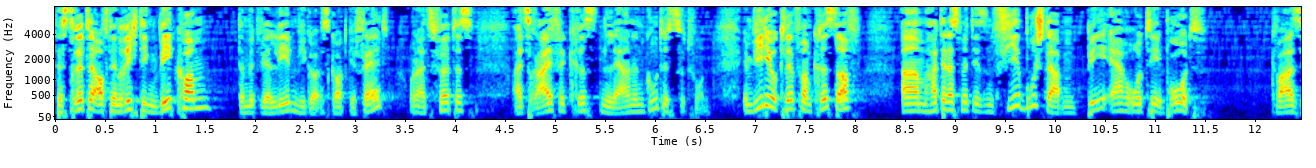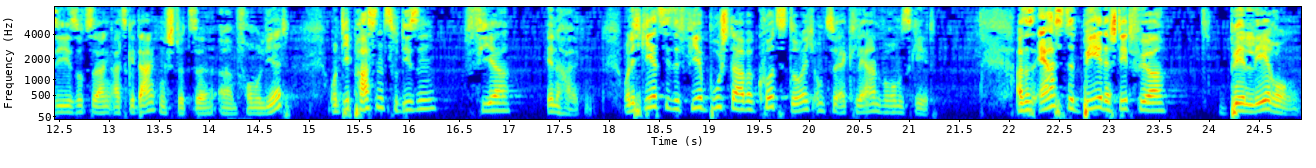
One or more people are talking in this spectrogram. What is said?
Das dritte, auf den richtigen Weg kommen, damit wir leben, wie es Gott gefällt. Und als viertes, als reife Christen lernen, Gutes zu tun. Im Videoclip von Christoph ähm, hat er das mit diesen vier Buchstaben B-R-O-T, Brot, quasi sozusagen als Gedankenstütze ähm, formuliert. Und die passen zu diesen vier Inhalten. Und ich gehe jetzt diese vier Buchstaben kurz durch, um zu erklären, worum es geht. Also das erste B, das steht für Belehrung.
